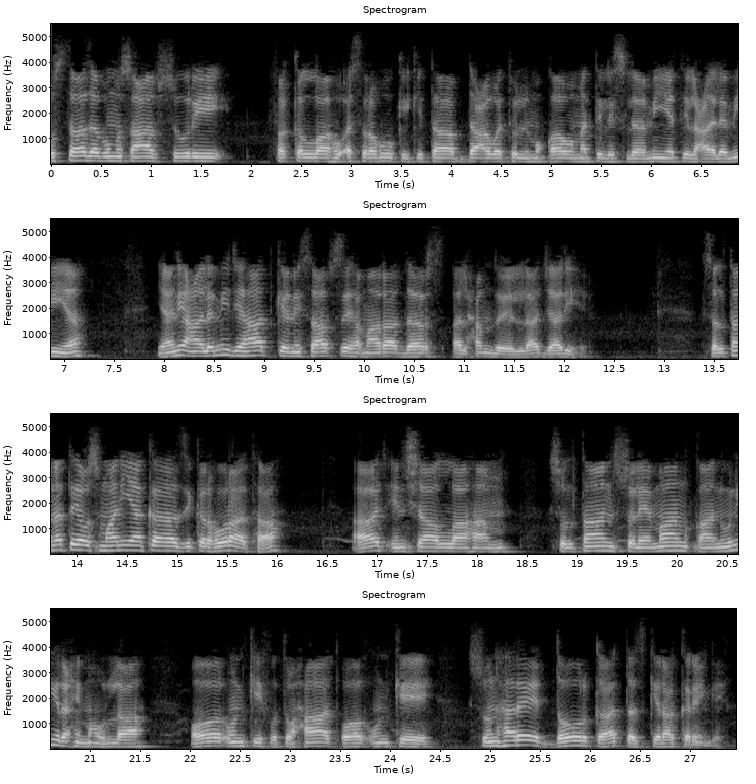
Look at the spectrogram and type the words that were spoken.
استاد ابو مصعب سوری فق اللہ اسرہ کی کتاب دعوت المقامت الاسلامیت العالمیہ یعنی عالمی جہاد کے نصاب سے ہمارا درس الحمد جاری ہے۔ سلطنت عثمانیہ کا ذکر ہو رہا تھا، آج انشاءاللہ اللہ ہم سلطان سلیمان قانونی رحمہ اللہ اور ان کی فتوحات اور ان کے سنہرے دور کا تذکرہ کریں گے۔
